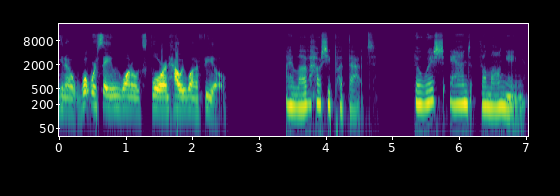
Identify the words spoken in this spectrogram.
you know, what we're saying we want to explore and how we want to feel. I love how she put that the wish and the longing.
